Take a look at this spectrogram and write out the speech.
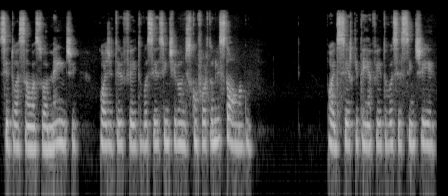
situação à sua mente pode ter feito você sentir um desconforto no estômago. Pode ser que tenha feito você sentir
